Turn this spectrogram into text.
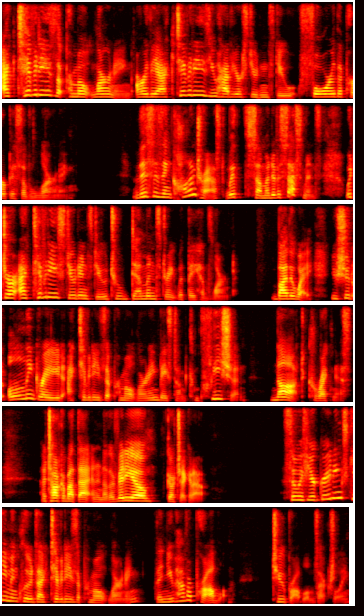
Activities that promote learning are the activities you have your students do for the purpose of learning. This is in contrast with summative assessments, which are activities students do to demonstrate what they have learned. By the way, you should only grade activities that promote learning based on completion, not correctness. I talk about that in another video, go check it out. So if your grading scheme includes activities that promote learning, then you have a problem. Two problems, actually.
